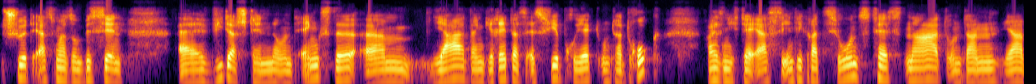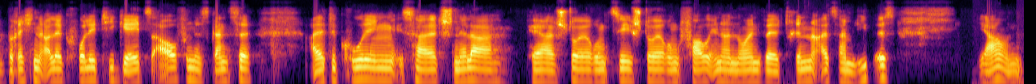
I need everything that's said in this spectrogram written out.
schürt erstmal so ein bisschen äh, Widerstände und Ängste. Ähm, ja, dann gerät das S4-Projekt unter Druck. Weiß nicht, der erste Integrationstest naht und dann ja brechen alle Quality Gates auf und das ganze alte Coding ist halt schneller per Steuerung C, Steuerung V in einer neuen Welt drin, als einem lieb ist. Ja, und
